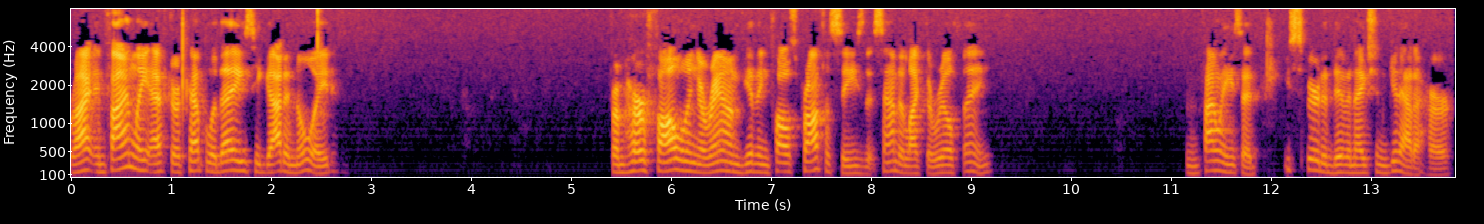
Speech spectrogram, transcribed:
Right? And finally, after a couple of days, he got annoyed from her following around giving false prophecies that sounded like the real thing. And finally, he said, You spirit of divination, get out of her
